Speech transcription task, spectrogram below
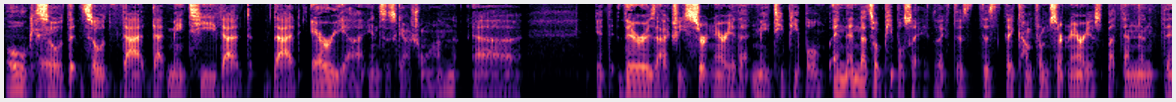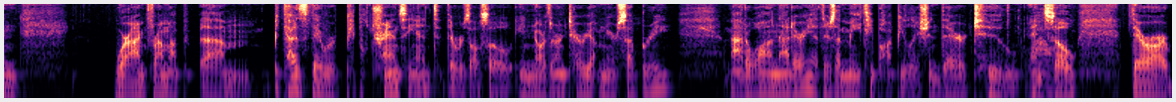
Oh, okay. So that so that that Métis that that area in Saskatchewan, uh, it, there is actually certain area that Métis people, and, and that's what people say. Like this, this, they come from certain areas. But then then, then where I'm from up, um, because they were people transient, there was also in Northern Ontario up near Sudbury, Mattawa in that area, there's a Métis population there too. And so there are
